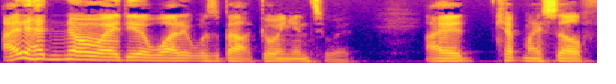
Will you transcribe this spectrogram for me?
I had no idea what it was about going into it. I had kept myself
